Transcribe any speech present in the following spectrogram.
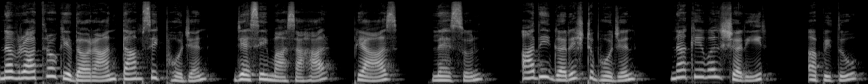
नवरात्रों के दौरान तामसिक भोजन जैसे मांसाहार, प्याज, लहसुन आदि गरिष्ठ भोजन न केवल शरीर, अपितु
